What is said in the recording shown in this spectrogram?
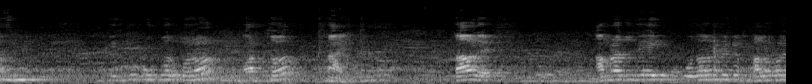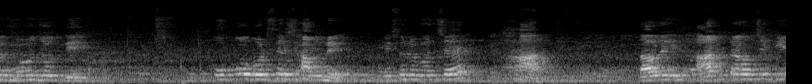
আছে, কিন্তু উপর কোনো অর্থ নাই। তাহলে আমরা যদি এই উদাহরণটাকে ভালোভাবে মনোযোগ দিই উপ বলছে সামনে, পিছনে বলছে হার তাহলে হারটা হচ্ছে কি?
